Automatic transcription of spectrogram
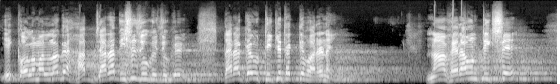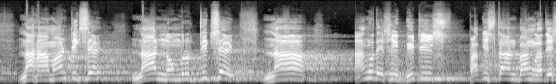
এই কলমার লগে হাত যারা দিছে যুগে যুগে, তারা কেউ টিকে থাকতে পারে নাই। না ফেরাউন টিকছে, না হামান টিকছে না নমরুদ টিকছে, না আঙ্গুদেশি ব্রিটিশ, পাকিস্তান, বাংলাদেশ।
